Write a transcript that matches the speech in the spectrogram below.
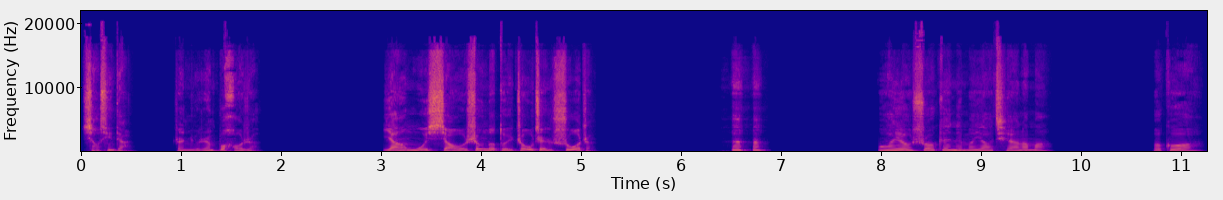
小心点这女人不好惹。杨木小声的对周震说着：“哈哈，我有说跟你们要钱了吗？不过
